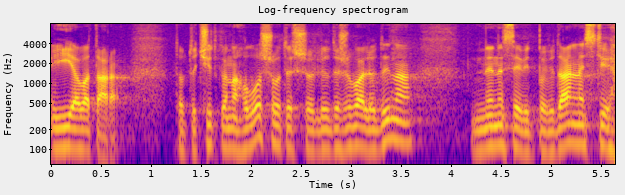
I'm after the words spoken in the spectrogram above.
її аватара. Тобто чітко наголошувати, що жива людина не несе відповідальності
